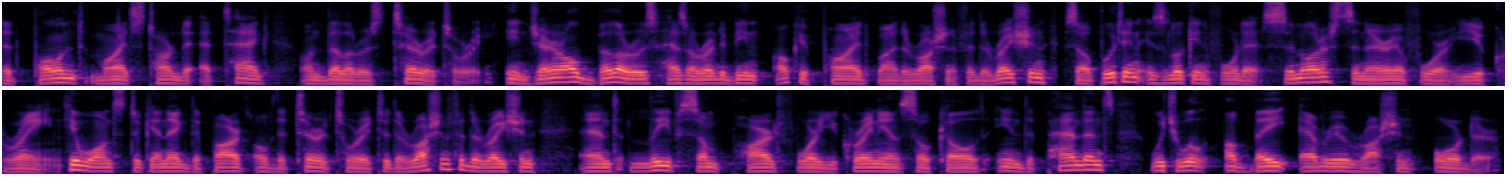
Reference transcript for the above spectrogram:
that Poland might start the attack on Belarus territory. In general, Belarus has already been occupied by the Russian Federation, so Putin is looking for the similar scenario for Ukraine. He wants to connect the part of the territory to the Russian Federation and leave some part for Ukrainian so-called independence, which will obey every Russian order.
